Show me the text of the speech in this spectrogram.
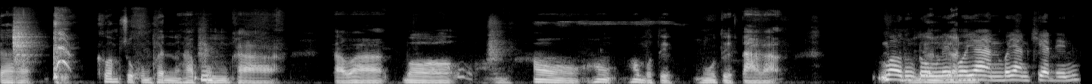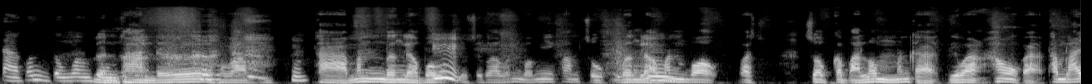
ก็ความสุขของเพิ่นนะครับ ผมค่ะแต่ว่าบ่เฮาเฮาเฮาบ่ตึกหูตึกตาก็บอกตรงๆเลยเดือนบ่ย่านบ่ย่านเครียดเด้มีตาคนตรงๆบอกตเดิรนงผ่านเด้อเพราะว่าอืมถ้ามันเบิ่งแล้วบ่อืมรู้สึกว่ามันบ่มีความสุขเบิ่งแล้วอืมมันบ่ว่า สบกับอารมณ์มันก็ถือว่าเฮาก็ทำร้าย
